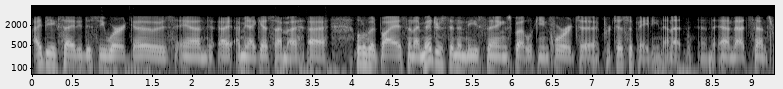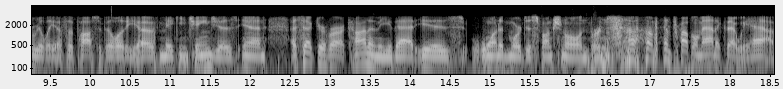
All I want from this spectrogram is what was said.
I'd be excited to see where it goes. And I, I mean, I guess I'm a, a little bit biased and I'm interested in these things, but looking forward to participating in it. And, and that sense really of the possibility of making changes in a sector of our economy that is one of the more dysfunctional and burdensome and problematic that we have.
